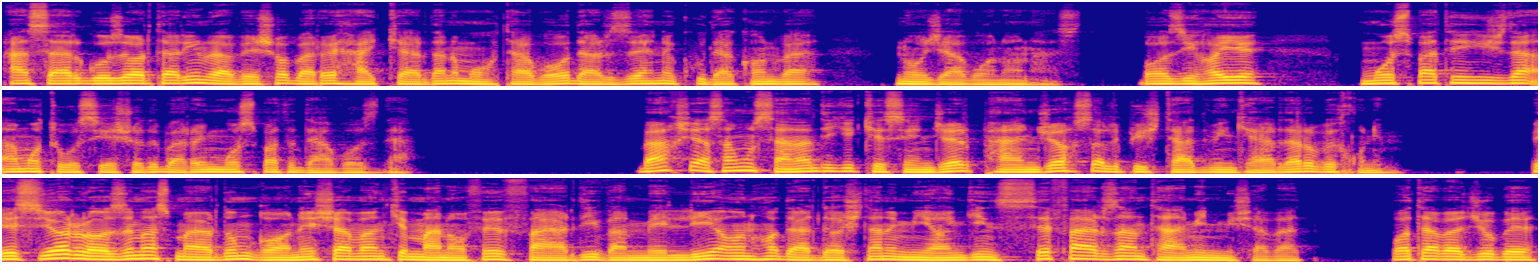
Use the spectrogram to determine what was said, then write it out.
اثرگذارترین روش ها برای حک کردن محتوا در ذهن کودکان و نوجوانان هست. بازی های مثبت 18 اما توصیه شده برای مثبت 12. بخشی از همون سندی که کسینجر 50 سال پیش تدوین کرده رو بخونیم. بسیار لازم است مردم قانع شوند که منافع فردی و ملی آنها در داشتن میانگین سه فرزند تأمین می شود. با توجه به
